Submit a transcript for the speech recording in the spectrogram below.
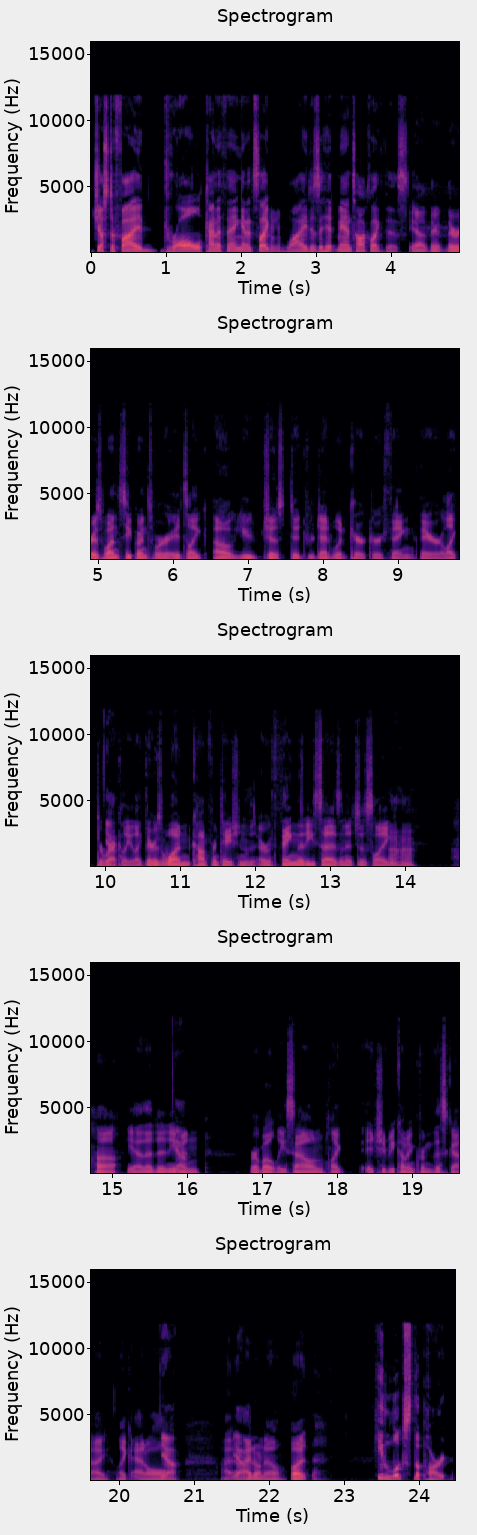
justified drawl kind of thing and it's like Mhm. why does a hitman talk like this Yeah, there there is one sequence where it's like, oh, you just did your Deadwood character thing there, like directly. Like there's one confrontation or thing that he says, and it's just like, hmm huh, yeah, that didn't Yeah. even remotely sound like it should be coming from this guy, like at all. Yeah. I, Yeah. I don't know, but he looks the part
